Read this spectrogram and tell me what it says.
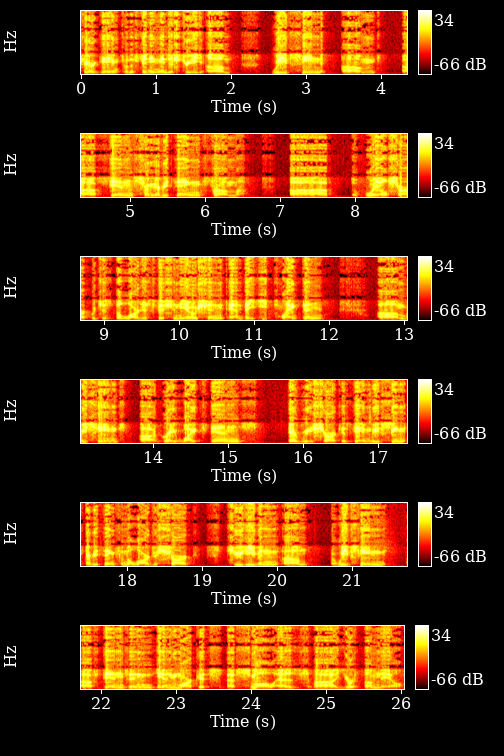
fair game for the finning industry. Um, we've seen um, uh, fins from everything from uh, the whale shark, which is the largest fish in the ocean, and they eat plankton. Um, we've seen uh, great white fins. Every shark is game. We've seen everything from the largest shark to even um, we've seen uh, fins in, in markets as small as uh, your thumbnail.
